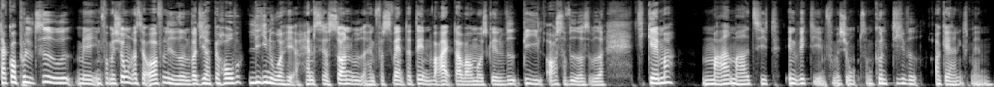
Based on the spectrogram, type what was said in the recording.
der går politiet ud med informationer til offentligheden, hvor de har behov lige nu og her. Han ser sådan ud, han forsvandt af den vej, der var måske en hvid bil, osv. osv. De gemmer meget, meget tit en vigtig information, som kun de ved, og gerningsmanden.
